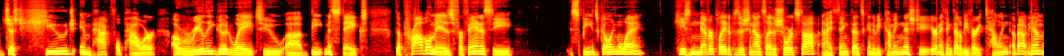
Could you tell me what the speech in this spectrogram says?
just huge, impactful power, a really good way to uh, beat mistakes. The problem is for fantasy, speed's going away. He's never played a position outside of shortstop, and I think that's going to be coming this year. And I think that'll be very telling about him.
